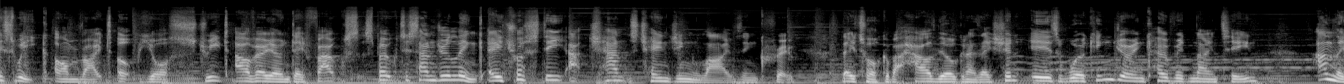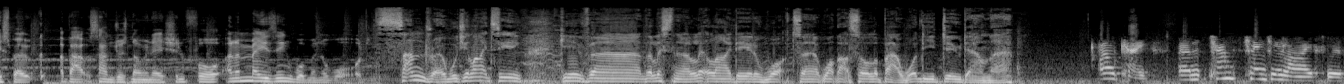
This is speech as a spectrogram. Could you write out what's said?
This week on Right Up Your Street, our very own Dave Fowkes spoke to Sandra Link, a trustee at Chance Changing Lives in Crewe. They talk about how the organisation is working during COVID 19 and they spoke about Sandra's nomination for an Amazing Woman Award. Sandra, would you like to give uh, the listener a little idea of what uh, what that's all about? What do you do down there? Okay, um, Chance Changing Lives was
